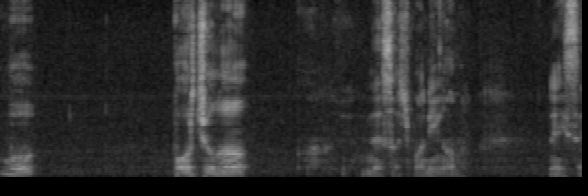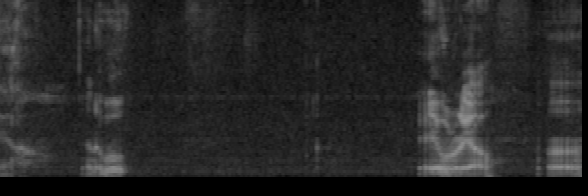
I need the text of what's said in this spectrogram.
bu parçada ne saçmalayın ama neyse ya yani bu iyi olur ya ha.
